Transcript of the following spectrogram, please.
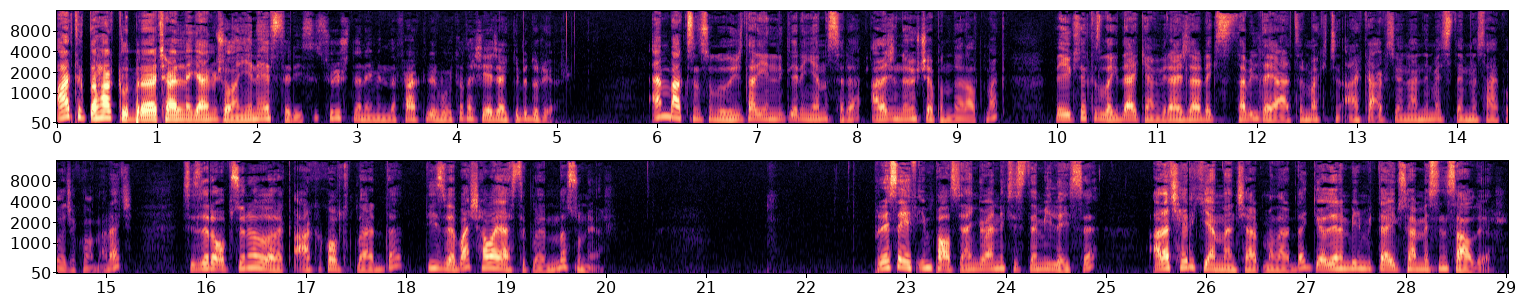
Artık daha akıllı bir araç haline gelmiş olan yeni S serisi sürüş döneminde farklı bir boyuta taşıyacak gibi duruyor. M-Box'ın sunduğu dijital yeniliklerin yanı sıra aracın dönüş çapını daraltmak ve yüksek hızla giderken virajlardaki stabiliteyi artırmak için arka aks yönlendirme sistemine sahip olacak olan araç, sizlere opsiyonel olarak arka koltuklarda diz ve baş hava yastıklarını da sunuyor. PreSafe Impulse yan güvenlik sistemiyle ise araç her iki yandan çarpmalarda gövdenin bir miktar yükselmesini sağlıyor.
